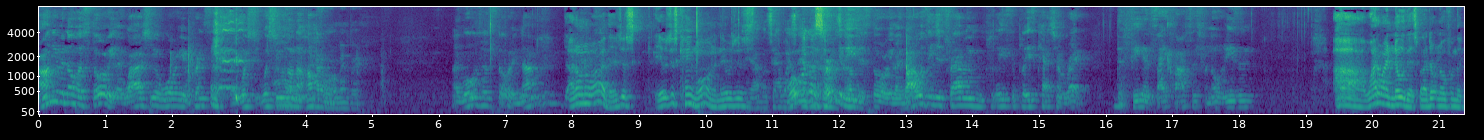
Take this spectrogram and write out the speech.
I don't even know her story. Like, why is she a warrior princess? Like, what she, what she was on the hump for? I don't for? remember. Like, what was her story? Nah. I don't know either. It just it was just came on and it was just Yeah, I would say I watched What was episodes of Hercules' story? Like, why was he just traveling from place to place catching wreck, defeating Cyclopses for no reason? ah. Why do I know this? But I don't know from the.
